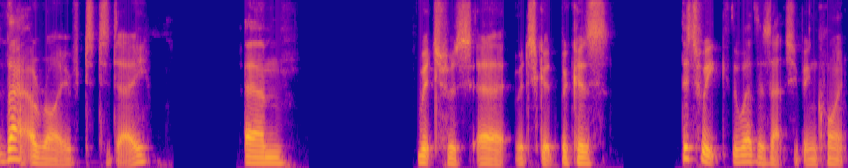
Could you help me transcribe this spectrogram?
that arrived today, um, which was uh, which is good because this week the weather's actually been quite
